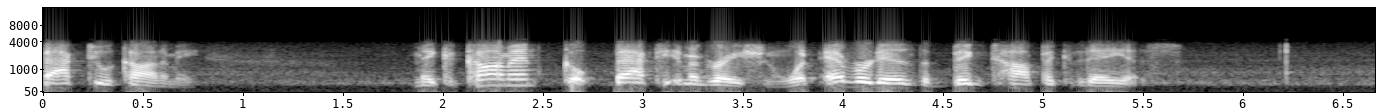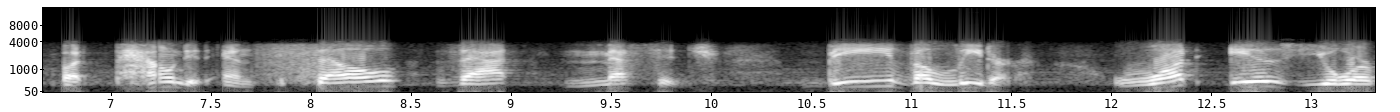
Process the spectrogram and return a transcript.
back to economy. Make a comment, go back to immigration. Whatever it is, the big topic of the day is. But pound it and sell that message. Be the leader. What is your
